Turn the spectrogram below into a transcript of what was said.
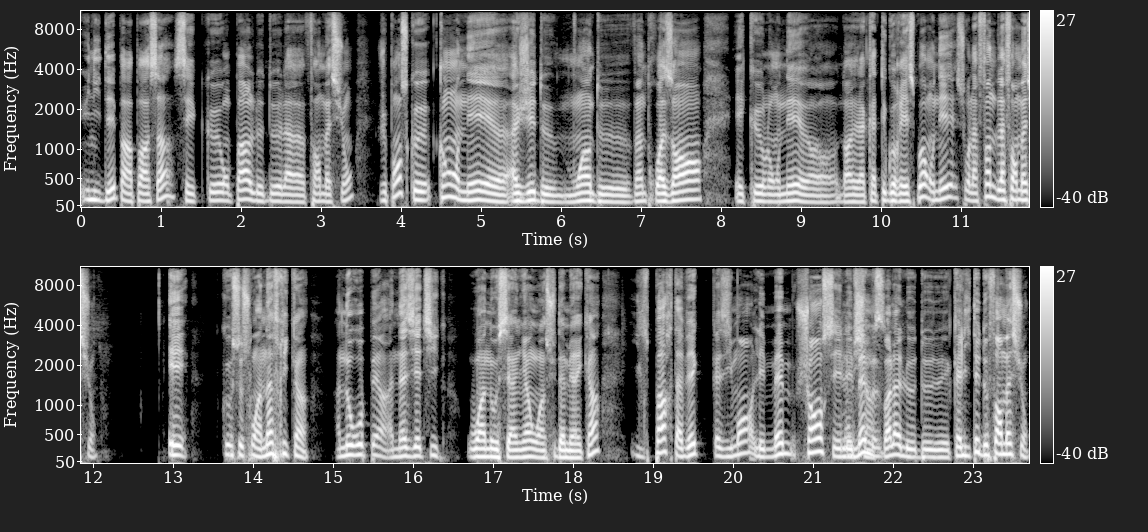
une idée par rapport à ça, c'est qu'on parle de la formation. Je pense que quand on est euh, âgé de moins de 23 ans et que l'on est euh, dans la catégorie espoir, on est sur la fin de la formation. Et que ce soit un Africain, un Européen, un Asiatique ou un Océanien ou un Sud-Américain, ils partent avec quasiment les mêmes chances et Les les, mêmes mêmes chances. voilà le, de qualités de formation.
